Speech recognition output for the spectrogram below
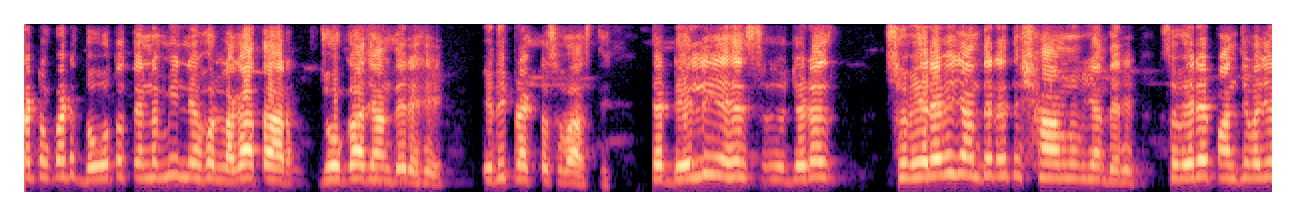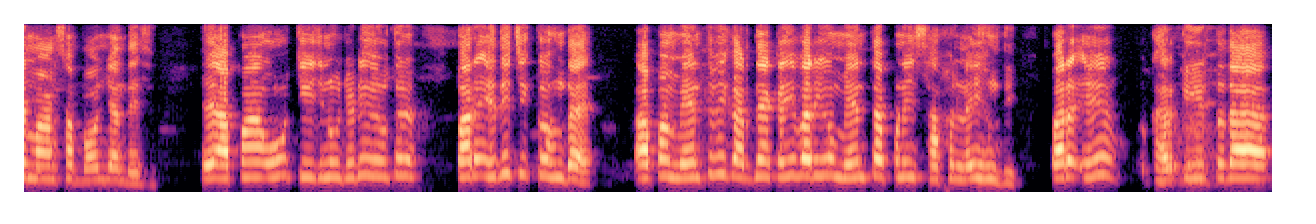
ਘੱਟੋ ਘੱਟ 2 ਤੋਂ 3 ਮਹੀਨੇ ਉਹ ਲਗਾਤਾਰ ਜੋਗਾ ਜਾਂਦੇ ਰਹੇ ਇਹਦੀ ਪ੍ਰੈਕਟਿਸ ਵਾਸਤੇ। ਤੇ ਡੇਲੀ ਇਹ ਸ- ਜਿਹੜਾ ਸਵੇਰੇ ਵੀ ਜਾਂਦੇ ਰਹੇ ਤੇ ਸ਼ਾਮ ਨੂੰ ਵੀ ਜਾਂਦੇ ਰਹੇ। ਸਵੇਰੇ 5 ਵਜੇ ਮਾਨਸਾ ਪਹੁੰਚ ਜਾਂਦੇ ਸੀ। ਤੇ ਆਪਾਂ ਉਹ ਚੀਜ਼ ਨੂੰ ਜਿਹੜੀ ਉਹ 'ਚ ਪਰ ਇਹਦੇ ਚ ਇੱਕ ਹੁੰਦਾ ਹੈ ਆਪਾਂ ਮਿਹਨਤ ਵੀ ਕਰਦੇ ਹਾਂ ਕਈ ਵਾਰੀ ਉਹ ਮਿਹਨਤ ਆਪਣੀ ਸਫਲ ਨਹੀਂ ਹੁੰਦੀ। ਪਰ ਇਹ ਹਰਕੀਰਤ ਦਾ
